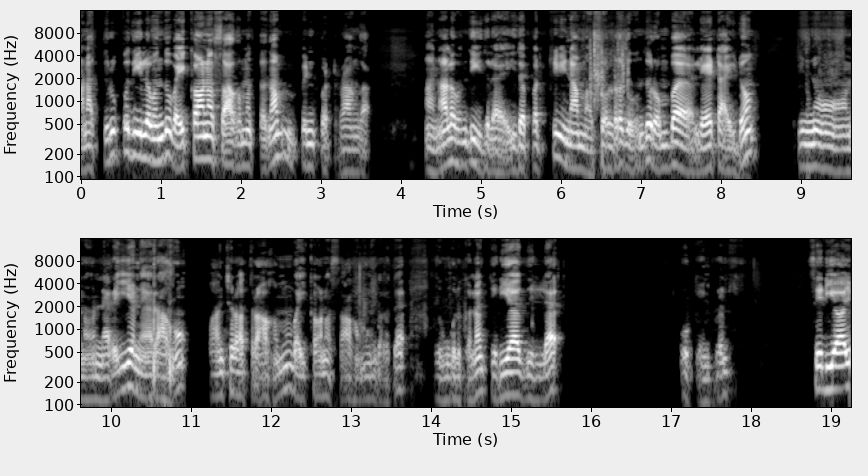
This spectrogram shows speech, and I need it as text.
ஆனால் திருப்பதியில் வந்து வைக்கான சாகமத்தை தான் பின்பற்றுறாங்க. அதனால் வந்து இதில் இதை பற்றி நாம் சொல்கிறது வந்து ரொம்ப லேட் ஆகிடும் இன்னும் நிறைய நேரம் ஆகும். பாஞ்சராத்திர ஆகமும் வைக்கான சாகமுங்கிறத அது உங்களுக்கெல்லாம் தெரியாது இல்லை. ஓகேங்க ஃப்ரெண்ட்ஸ். செடியாய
